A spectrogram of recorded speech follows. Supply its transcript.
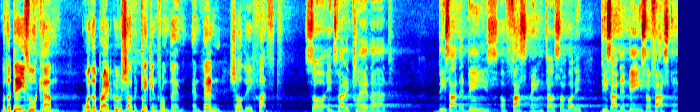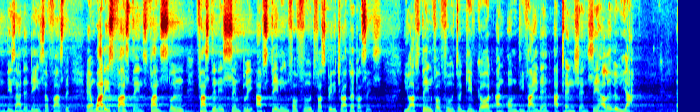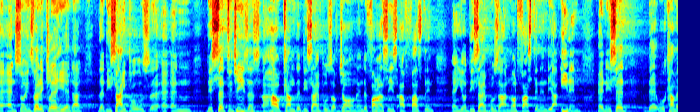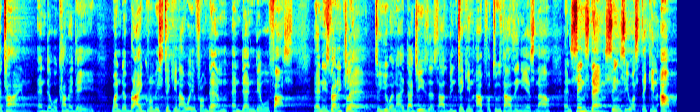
But the days will come when the bridegroom shall be taken from them, and then shall they fast. So it's very clear that these are the days of fasting. Tell somebody, these are the days of fasting. These are the days of fasting. And what is fasting? Fasting, fasting is simply abstaining for food for spiritual purposes. You abstain for food to give God an undivided attention. Say hallelujah. And so it's very clear here that the disciples, uh, and they said to Jesus, How come the disciples of John and the Pharisees are fasting and your disciples are not fasting and they are eating? And he said, There will come a time and there will come a day when the bridegroom is taken away from them and then they will fast. And it's very clear to you and I that Jesus has been taken up for 2,000 years now. And since then, since he was taken up,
